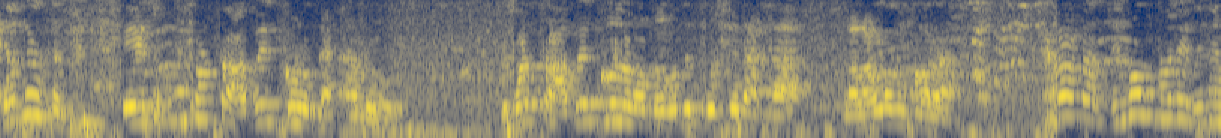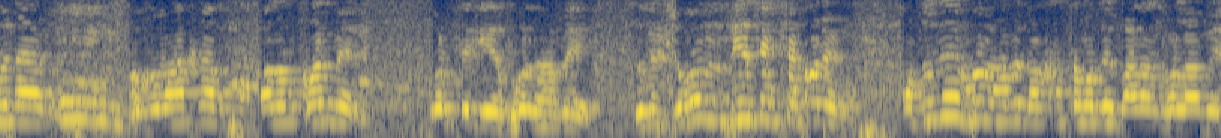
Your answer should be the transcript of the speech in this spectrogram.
খেয়াল করেছেন এই ছোট ছোট্ট আবেগগুলো দেখানো। ছোট্ট আবেগগুলো আমাদের মধ্যে পুষে রাখা, লালন করা। সারাটা জীবন ধরে বিধিবিধান হুকুমাকাম পালন করবেন, করতে গিয়ে ভুল হবে। যদি জীবন দিয়ে চেষ্টা করেন কতদিন ভুল হবে? দরখাস্তের মধ্যে বানান ভুল হবে,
